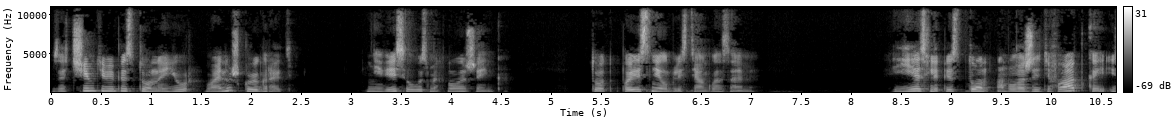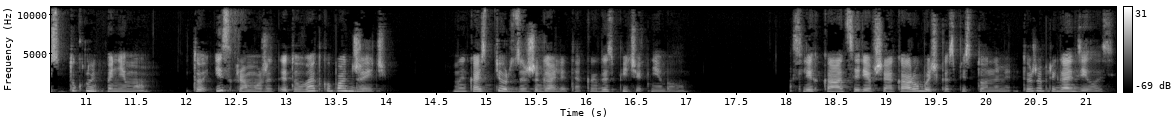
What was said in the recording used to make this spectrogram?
«Зачем тебе пистоны, Юр? Войнушку играть?» Невесело усмехнулась Женька. Тот пояснил, блестя глазами. Если пистон обложить ваткой и стукнуть по нему, то искра может эту ватку поджечь. Мы костер зажигали так, когда спичек не было. Слегка отсыревшая коробочка с пистонами тоже пригодилась.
